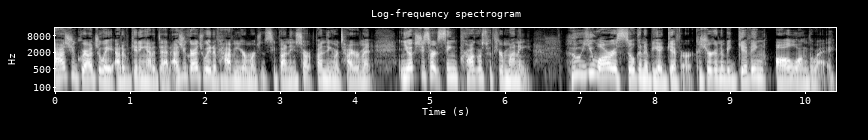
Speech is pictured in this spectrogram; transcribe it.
as you graduate out of getting out of debt, as you graduate of having your emergency fund and you start funding retirement, and you actually start seeing progress with your money, who you are is still going to be a giver because you're going to be giving all along the way.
